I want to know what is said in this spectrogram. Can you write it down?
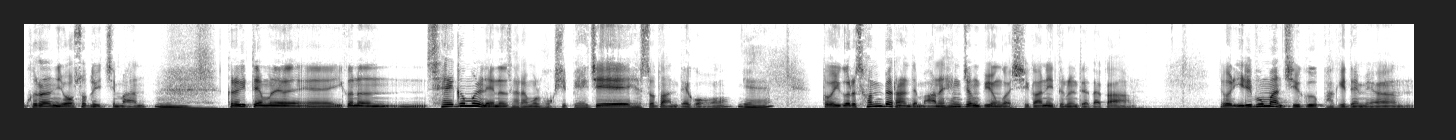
그런 요소도 있지만 음. 그렇기 때문에 이거는 세금을 내는 사람을 혹시 배제했어도 안 되고 예. 또 이거를 선별하는데 많은 행정 비용과 시간이 드는 데다가 이걸 일부만 지급하게 되면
